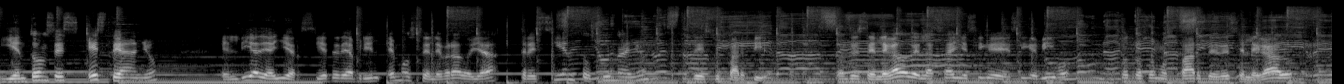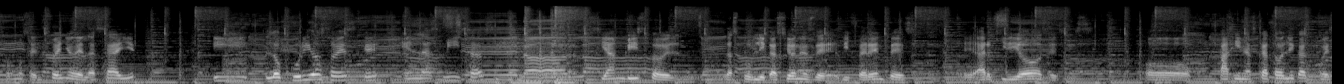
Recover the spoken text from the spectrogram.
Y entonces, este año, el día de ayer, 7 de abril, hemos celebrado ya 301 años de su partida. Entonces el legado de la Salle sigue, sigue vivo, nosotros somos parte de ese legado, somos el sueño de la Salle. Y lo curioso es que en las misas, si han visto las publicaciones de diferentes eh, arquidiócesis o páginas católicas, pues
